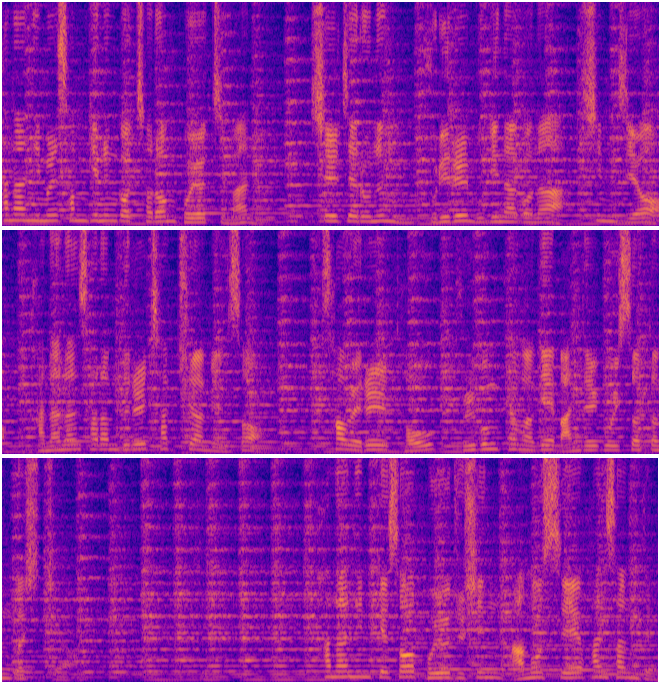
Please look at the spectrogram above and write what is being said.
하나님을 섬기는 것처럼 보였지만 실제로는 불의를 묵인하거나 심지어 가난한 사람들을 착취하면서 사회를 더욱 불공평하게 만들고 있었던 것이죠. 하나님께서 보여주신 아모스의 환상들.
